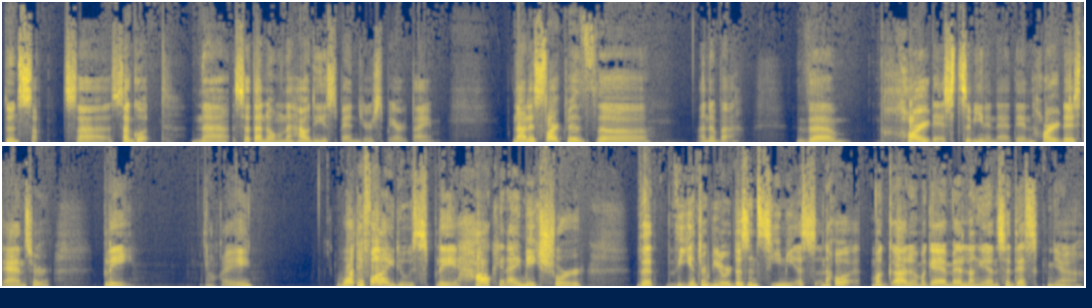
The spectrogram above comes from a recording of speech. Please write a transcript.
dun sa sa sagot na sa tanong na how do you spend your spare time. Now, let's start with the, ano ba, the hardest, sabihin na natin, hardest answer, play. Okay? What if all I do is play? How can I make sure that the interviewer doesn't see me as, nako, mag, ano, mag-ML lang yan sa desk niya.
